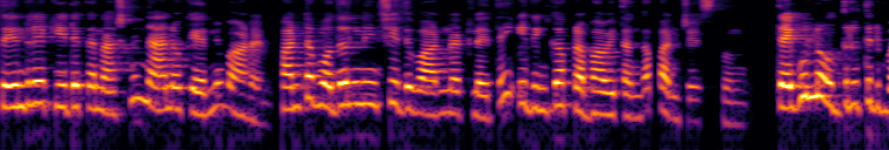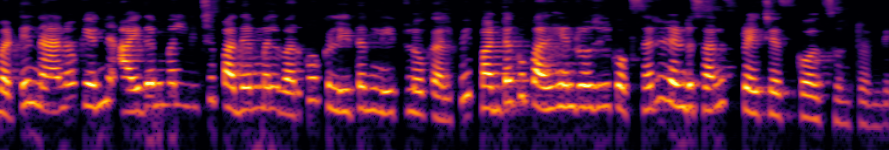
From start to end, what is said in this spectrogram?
సేంద్రియ కీటకనాశిని నానోకేర్ని వాడండి. పంట మొదలు నుంచి ఇది వాడినట్లయితే ఇది ఇంకా ప్రభావితంగా పనిచేస్తుంది. తెగుళ్ళ ఉధృతిని బట్టి నానోకేర్ని ఐదు ఎంఎల్ నుంచి పది ఎంఎల్ వరకు ఒక లీటర్ నీటిలో కలిపి పంటకు పదిహేను రోజులకు ఒకసారి రెండు సార్లు స్ప్రే చేసుకోవాల్సి ఉంటుంది.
